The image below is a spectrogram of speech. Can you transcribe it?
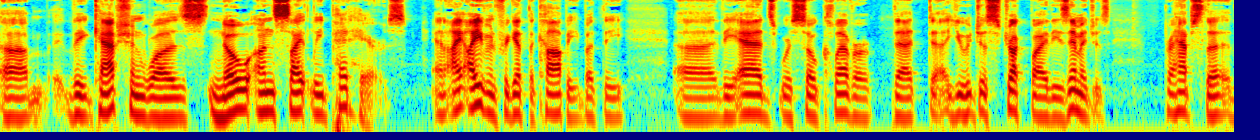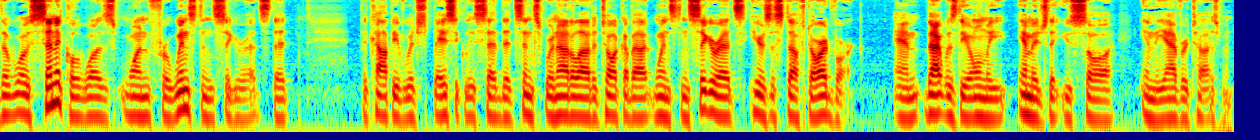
um, the caption was, No unsightly pet hairs. And I, I even forget the copy, but the, uh, the ads were so clever that uh, you were just struck by these images. Perhaps the, the most cynical was one for Winston cigarettes, that the copy of which basically said that since we're not allowed to talk about Winston cigarettes, here's a stuffed aardvark. And that was the only image that you saw in the advertisement.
